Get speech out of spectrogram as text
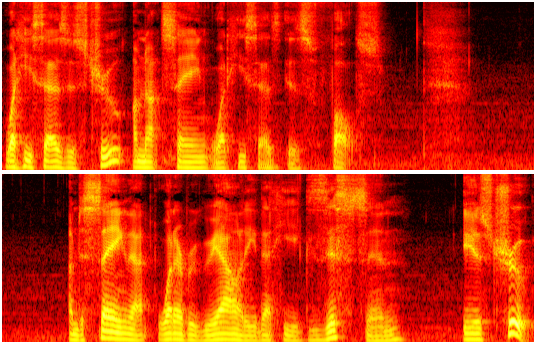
what he says is true. I'm not saying what he says is false. I'm just saying that whatever reality that he exists in is true.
